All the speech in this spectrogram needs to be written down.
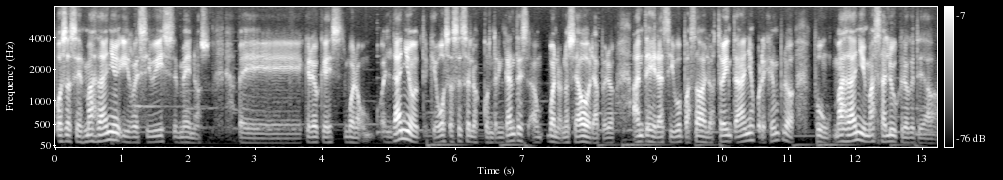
Vos haces más daño y recibís menos. Eh, creo que es, bueno, el daño que vos haces a los contrincantes, bueno, no sé ahora, pero antes era si vos pasabas los 30 años, por ejemplo, pum, más daño y más salud creo que te daba.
